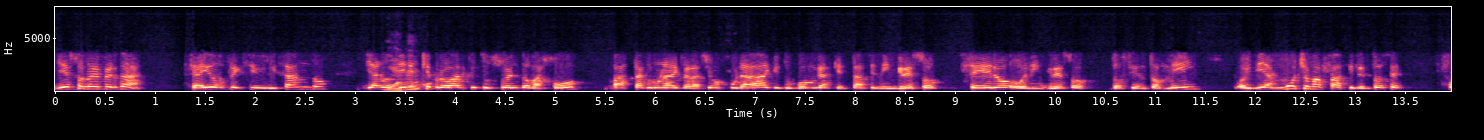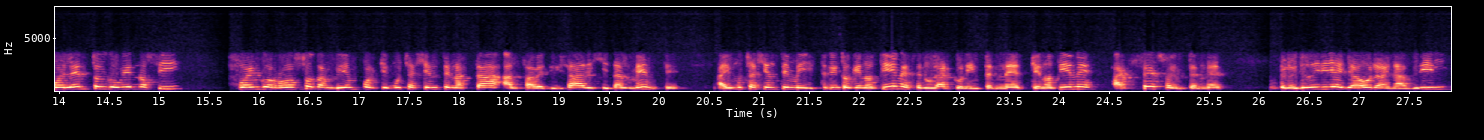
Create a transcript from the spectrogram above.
Y eso no es verdad. Se ha ido flexibilizando, ya no tienes que probar que tu sueldo bajó, basta con una declaración jurada que tú pongas que estás en ingreso cero o en ingreso 200 mil. Hoy día es mucho más fácil. Entonces, fue lento el gobierno, sí, fue engorroso también porque mucha gente no está alfabetizada digitalmente. Hay mucha gente en mi distrito que no tiene celular con internet, que no tiene acceso a internet. Pero yo diría que ahora, en abril,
